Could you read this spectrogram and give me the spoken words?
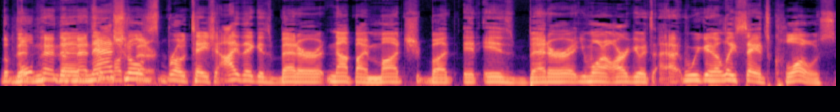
The bullpen, the, the, the Nationals rotation, I think is better, not by much, but it is better. You want to argue it's? Uh, we can at least say it's close.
